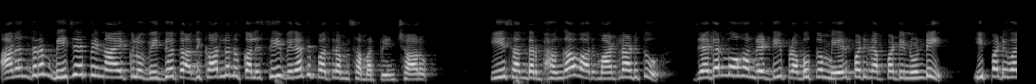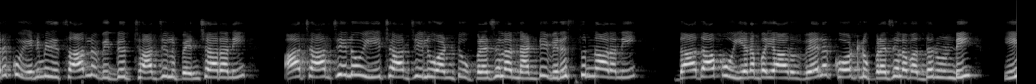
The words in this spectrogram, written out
అనంతరం బీజేపీ నాయకులు విద్యుత్ అధికారులను కలిసి వినతి పత్రం సమర్పించారు. ఈ సందర్భంగా వారు మాట్లాడుతూ జగన్మోహన్ రెడ్డి ప్రభుత్వం ఏర్పడినప్పటి నుండి ఇప్పటి వరకు ఎనిమిది సార్లు విద్యుత్ ఛార్జీలు పెంచారని ఆ ఛార్జీలు ఈ ఛార్జీలు అంటూ ప్రజల నడ్డి విరుస్తున్నారని దాదాపు ఎనభై ఆరు వేల కోట్లు ప్రజల వద్ద నుండి ఈ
